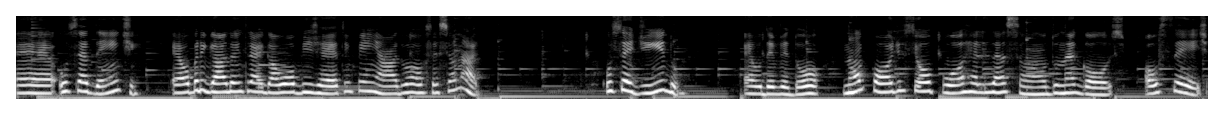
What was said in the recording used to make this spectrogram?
é, o cedente é obrigado a entregar o objeto empenhado ao cessionário. O cedido, é o devedor, não pode se opor à realização do negócio, ou seja,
